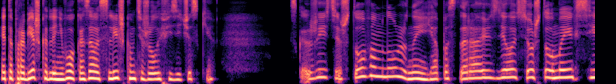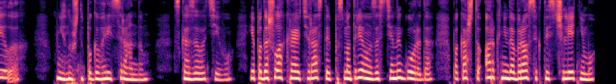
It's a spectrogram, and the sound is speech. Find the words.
эта пробежка для него оказалась слишком тяжелой физически. «Скажите, что вам нужно, и я постараюсь сделать все, что в моих силах. Мне нужно поговорить с Рандом», — сказала Тиву. Я подошла к краю террасы и посмотрела за стены города, пока что Арк не добрался к тысячелетнему.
